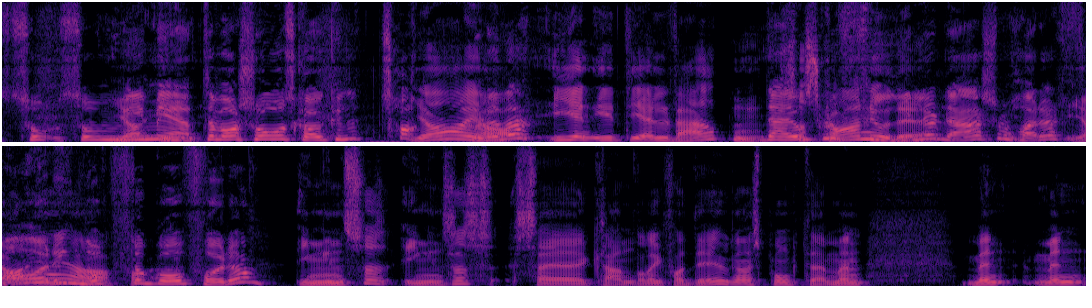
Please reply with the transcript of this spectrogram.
som, som Ja, vi mente var så, skal jo kunne takle Ja, ja. det. I en ideell verden Det er jo så skal han jo det. profiler der som har erfaring Ja, nok til å gå foran. Ingen som, klandrer deg for det utgangspunktet, men, men, men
